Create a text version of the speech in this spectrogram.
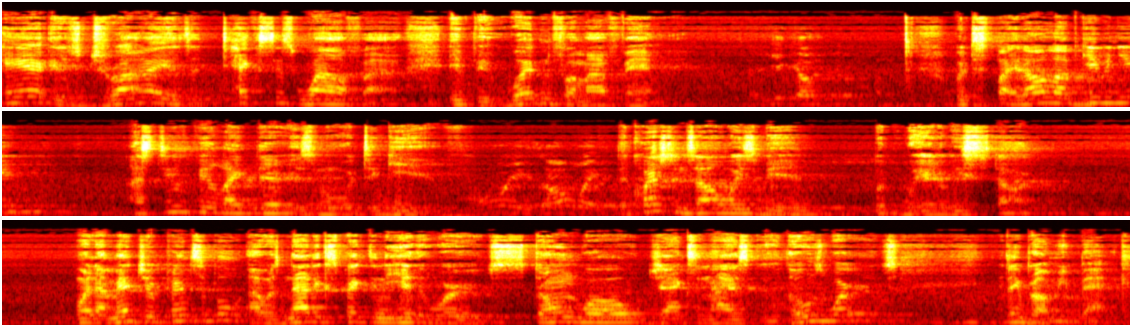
hair as dry as a Texas wildfire if it wasn't for my family. There you go. But despite all I've given you, I still feel like there is more to give. Always, always. The question's always been, but where do we start? When I met your principal, I was not expecting to hear the words Stonewall Jackson High School. Those words, they brought me back.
